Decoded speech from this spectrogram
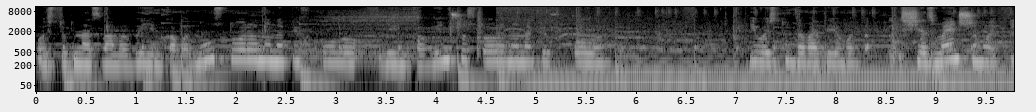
Ось тут у нас з вами виїмка в одну сторону на півколо, виїмка в іншу сторону на півколо. І ось тут давайте його ще зменшимо і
